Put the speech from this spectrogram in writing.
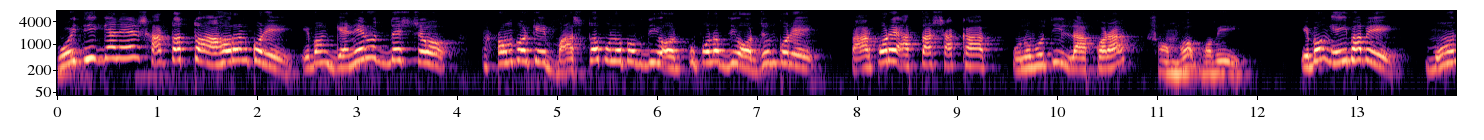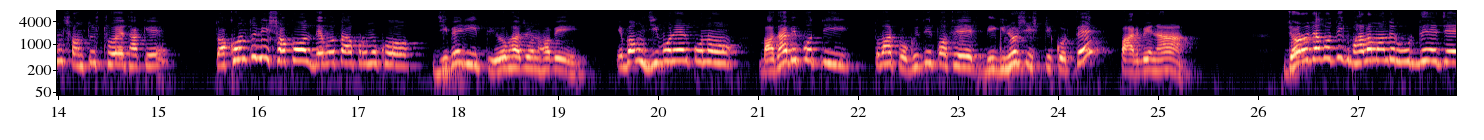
বৈদিক জ্ঞানের সারতত্ত্ব আহরণ করে এবং জ্ঞানের উদ্দেশ্য সম্পর্কে বাস্তব উপলব্ধি উপলব্ধি অর্জন করে তারপরে আত্মার সাক্ষাৎ অনুভূতি লাভ করা সম্ভব হবে। এবং এইভাবে মন সন্তুষ্ট হয়ে থাকে তখন তুমি সকল দেবতা প্রমুখ জীবেরই প্রিয়ভাজন হবে এবং জীবনের কোনো বাধা বিপত্তি তোমার প্রকৃতির পথে বিঘ্ন সৃষ্টি করতে পারবে না। জড়জাগতিক ভালো মন্দের ঊর্ধ্বে যে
